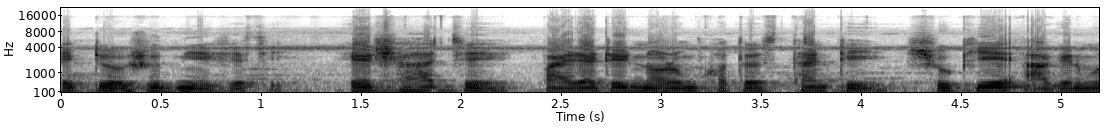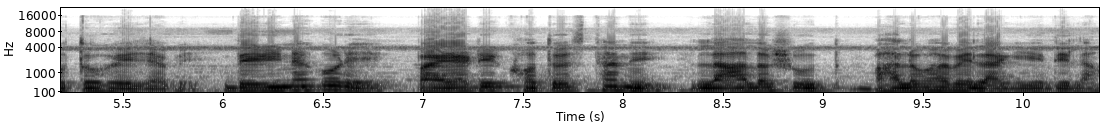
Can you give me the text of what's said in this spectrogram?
একটি ওষুধ নিয়ে এসেছি। এর সাহায্যে পায়রাটির নরম ক্ষতস্থানটি শুকিয়ে আগের মতো হয়ে যাবে। দেরি না করে পায়রাটির ক্ষতস্থানে লাল ওষুধ ভালোভাবে লাগিয়ে দিলাম।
